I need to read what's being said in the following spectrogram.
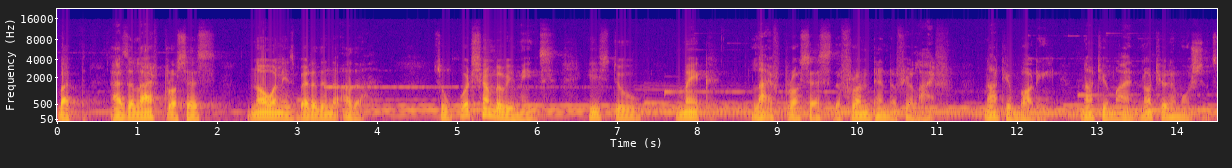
But as a life process, no one is better than the other. So what Shambhavi means is to make life process the front end of your life, not your body, not your mind, not your emotions.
